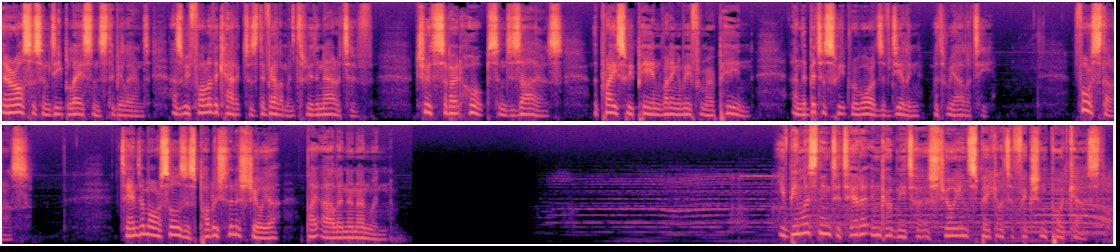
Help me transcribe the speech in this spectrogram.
There are also some deep lessons to be learned as we follow the character's development through the narrative. Truths about hopes and desires, the price we pay in running away from our pain, and the bittersweet rewards of dealing with reality. Four stars. Tender Morsels is published in Australia by Allen and Unwin. You've been listening to Terra Incognita Australian Speculative Fiction Podcast.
